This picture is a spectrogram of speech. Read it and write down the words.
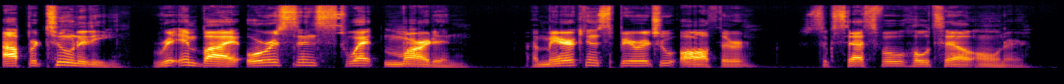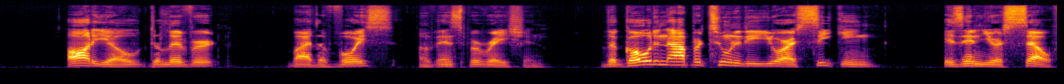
Opportunity, written by Orison Swett Marden, American spiritual author, successful hotel owner. Audio delivered by the voice of inspiration. The golden opportunity you are seeking is in yourself.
